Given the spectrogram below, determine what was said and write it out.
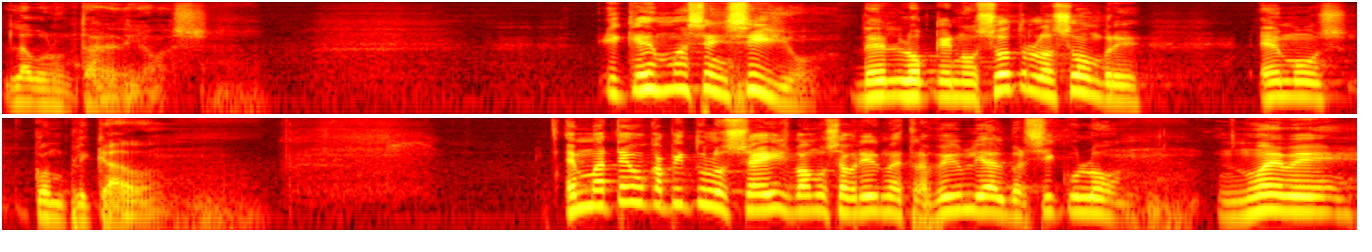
la voluntad de Dios. Y que es más sencillo de lo que nosotros los hombres hemos complicado. En Mateo capítulo 6 vamos a abrir nuestra Biblia, el versículo 9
